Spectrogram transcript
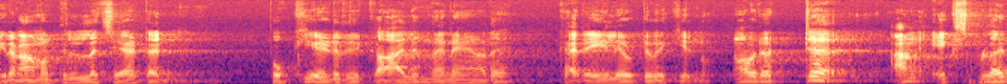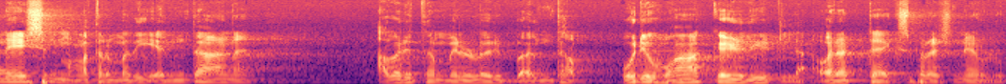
ഗ്രാമത്തിലുള്ള ചേട്ടൻ പൊക്കിയെടുത്ത് കാലും നനയാതെ കരയിലോട്ട് വെക്കുന്നു. ആ ഒരൊറ്റ ആ എക്സ്പ്ലനേഷൻ മാത്രം മതി. എന്താണ് അവർ തമ്മിലുള്ളൊരു ബന്ധം? ഒരു വാക്ക് എഴുതിയിട്ടില്ല ഒരൊറ്റ എക്സ്പ്രഷനേ ഉള്ളൂ.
